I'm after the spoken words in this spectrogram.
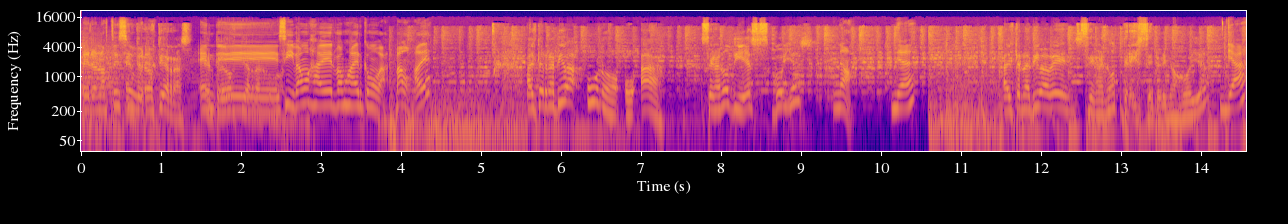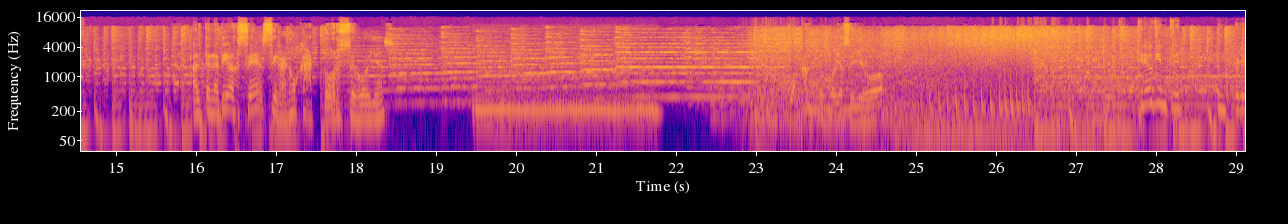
Pero no estoy segura. Entre dos tierras. En- entre dos tierras. sí, vamos a ver, vamos a ver cómo va. Vamos, a ver. Alternativa 1 o A. ¿Se ganó 10 Goyas? No. ¿Ya? Alternativa B. ¿Se ganó 13 premios Goya? ¿Ya? Alternativa C. ¿Se ganó 14 Goyas? ¿Cuántos Goyas se llevó? Creo que entre. Entre.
